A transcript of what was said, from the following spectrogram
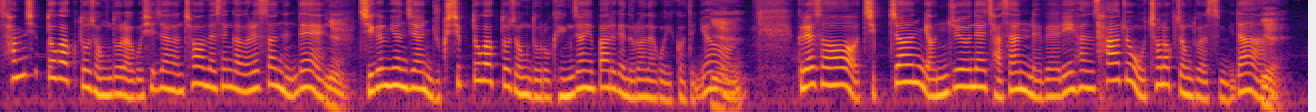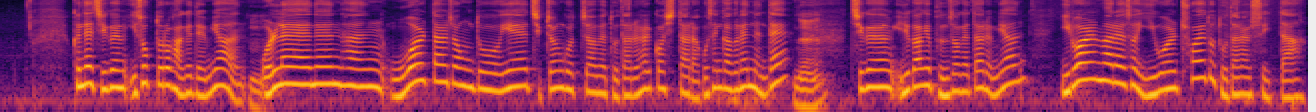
30도 각도 정도라고 시장은 처음에 생각을 했었는데 예. 지금 현재 한 60도 각도 정도로 굉장히 빠르게 늘어나고 있거든요. 예. 그래서 직전 연준의 자산 레벨이 한 4조 5천억 정도였습니다. 예. 근데 지금 이 속도로 가게 되면 음. 원래는 한 5월 달 정도의 직전 고점에 도달을 할 것이다라고 생각을 했는데 네. 지금 일각의 분석에 따르면 1월 말에서 2월 초에도 도달할 수 있다.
